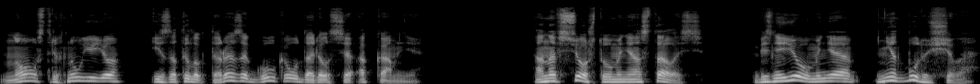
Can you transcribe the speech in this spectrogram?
но встряхнул ее, и затылок Терезы гулко ударился о камни. Она все, что у меня осталось. Без нее у меня нет будущего.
